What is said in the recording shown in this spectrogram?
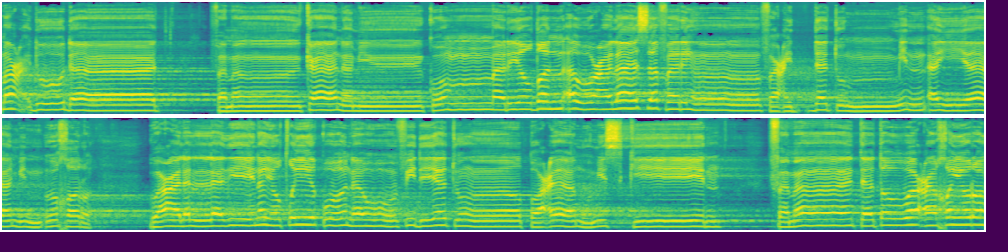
معدودات. فمن كان منكم مريضا أو على سفر فعدة من أيام أخر. وعلى الذين يطيقونه فدية طعام مسكين. فمن تطوع خيرا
